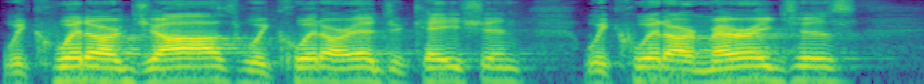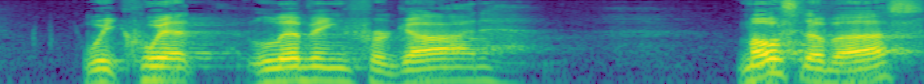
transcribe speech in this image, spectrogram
We quit our jobs, we quit our education, we quit our marriages, we quit living for God. Most of us,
